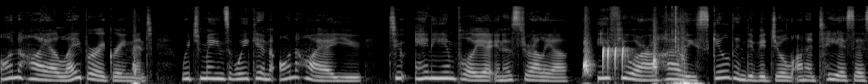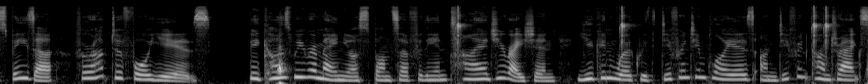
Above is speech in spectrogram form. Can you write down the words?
on hire labour agreement, which means we can on hire you to any employer in Australia if you are a highly skilled individual on a TSS visa for up to four years. Because we remain your sponsor for the entire duration, you can work with different employers on different contracts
